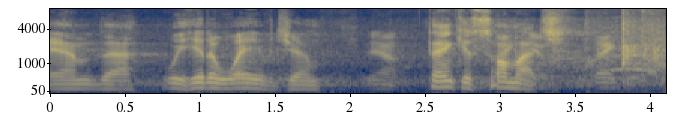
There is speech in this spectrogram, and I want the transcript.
and uh, we hit a wave, Jim. Yeah. Thank you so Thank much. You. Thank you.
